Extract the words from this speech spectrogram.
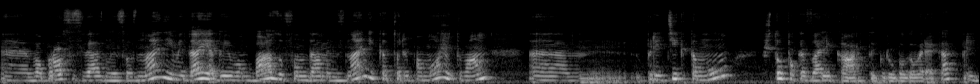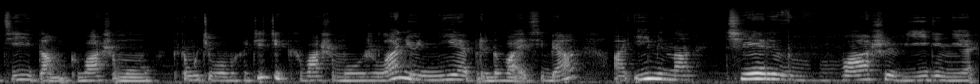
э, вопросы, связанные со знаниями, да, я даю вам базу, фундамент знаний, который поможет вам э, прийти к тому, что показали карты, грубо говоря, как прийти там к вашему, к тому, чего вы хотите, к вашему желанию, не предавая себя, а именно через ваше видение,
